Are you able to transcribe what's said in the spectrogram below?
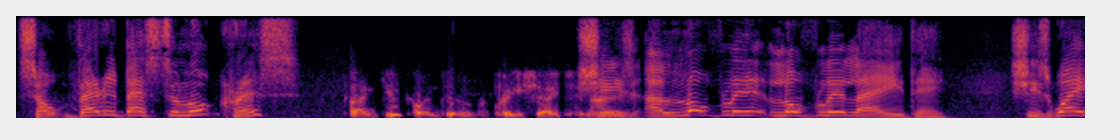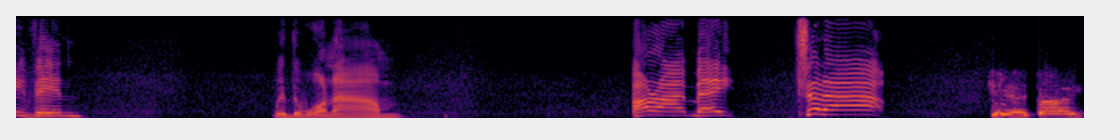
So, very best of luck, Chris. Thank you, Quentin. Appreciate it. She's mate. a lovely, lovely lady. She's waving with the one arm. All right, mate. Ta-da! Yeah, bye.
